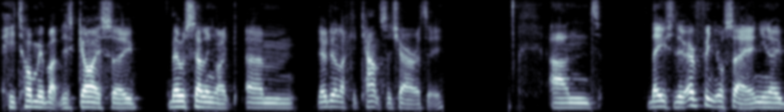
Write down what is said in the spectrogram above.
he told me about this guy, so they were selling like um they were doing like a cancer charity, and they used to do everything you're saying, you know,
